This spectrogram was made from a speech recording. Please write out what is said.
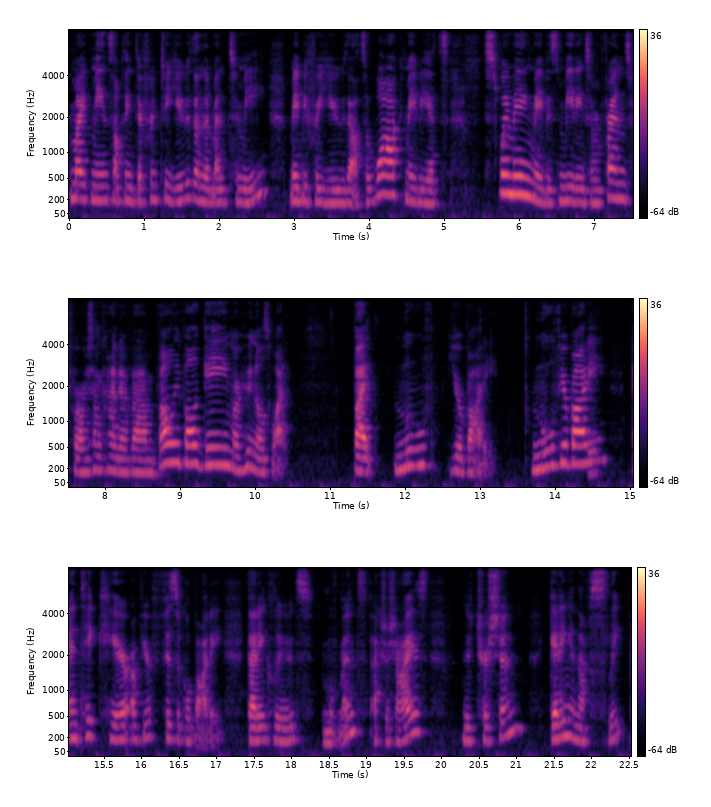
might mean something different to you than it meant to me. Maybe for you, that's a walk. Maybe it's swimming. Maybe it's meeting some friends for some kind of um, volleyball game or who knows what. But move your body. Move your body and take care of your physical body. That includes movement, exercise, nutrition, getting enough sleep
